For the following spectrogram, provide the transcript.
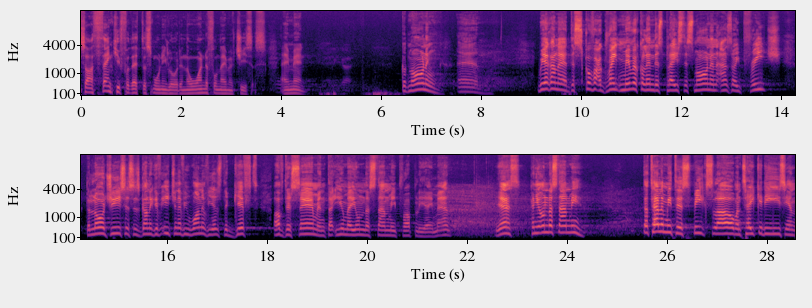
so I thank you for that this morning, Lord, in the wonderful name of Jesus. Amen. Good morning. Um, we are going to discover a great miracle in this place this morning as I preach. The Lord Jesus is going to give each and every one of you the gift of discernment that you may understand me properly. Amen. Yes? Can you understand me? They're telling me to speak slow and take it easy, and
